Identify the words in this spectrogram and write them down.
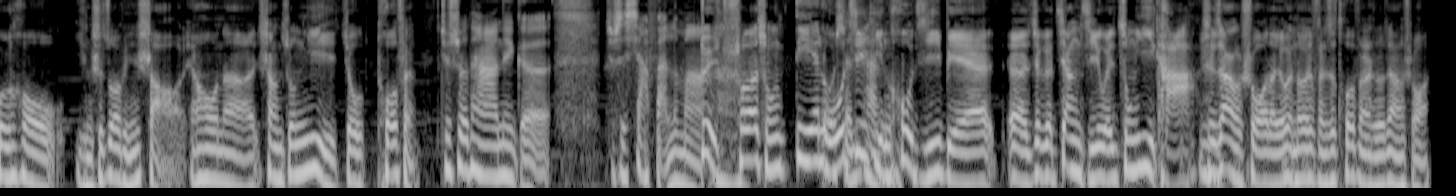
婚后影视作品少，然后呢上综艺就脱粉，就说他那个就是下凡了嘛。对，说他从 跌落国际影后级别，呃，这个降级为综艺咖是这样说的。有很多粉丝脱粉的时候这样说。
